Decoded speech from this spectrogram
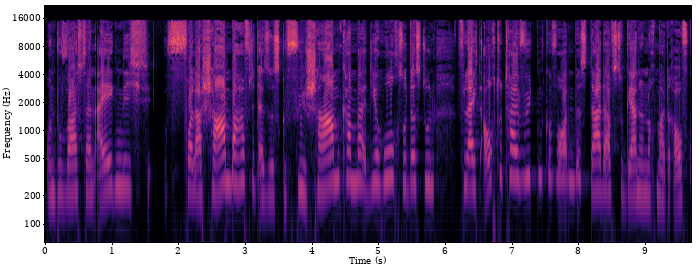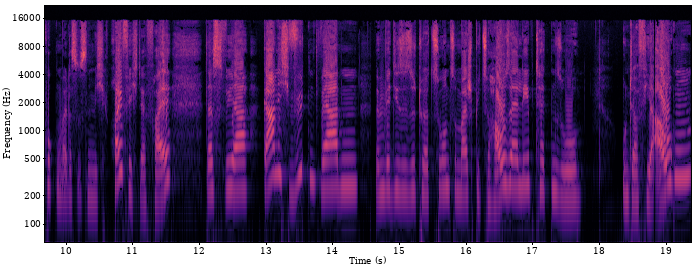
und du warst dann eigentlich voller Scham behaftet, also das Gefühl Scham kam bei dir hoch, sodass du vielleicht auch total wütend geworden bist. Da darfst du gerne noch mal drauf gucken, weil das ist nämlich häufig der Fall, dass wir gar nicht wütend werden, wenn wir diese Situation zum Beispiel zu Hause erlebt hätten, so unter vier Augen.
